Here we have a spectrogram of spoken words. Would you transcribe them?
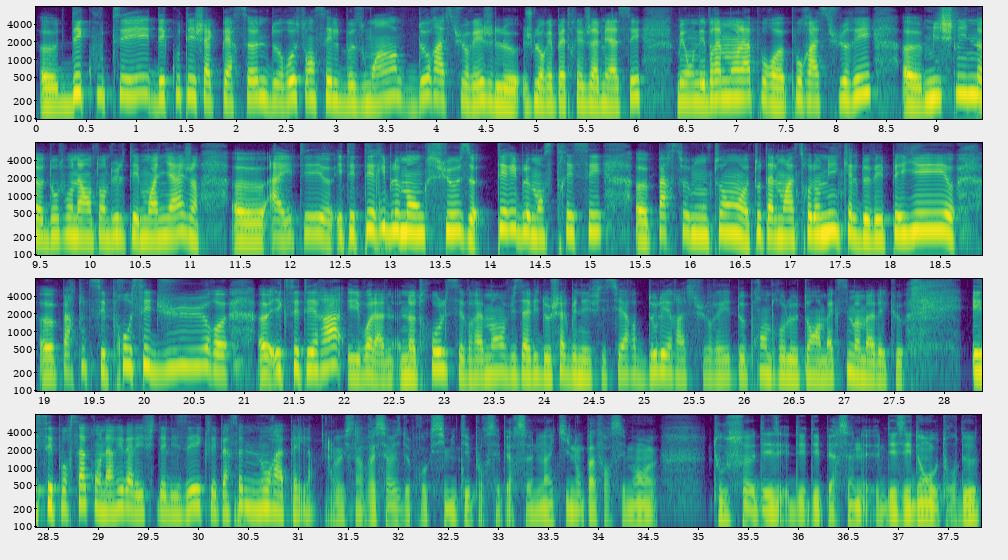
d'écouter, d'écouter chaque personne, de recenser le besoin, de rassurer. Je le, je le répéterai jamais assez, mais on est vraiment là pour, pour rassurer. Micheline, dont on a entendu le témoignage, a été, été terriblement anxieuse, terriblement stressée euh, par ce montant euh, totalement astronomique qu'elle devait payer, euh, par toutes ces procédures, etc. Et voilà, notre rôle, c'est vraiment vis-à-vis de chaque bénéficiaire de les rassurer, de prendre le temps un maximum avec eux. Et c'est pour ça qu'on arrive à les fidéliser et que les personnes nous rappellent. Oui, c'est un vrai service de proximité pour ces personnes-là qui n'ont pas forcément tous des, des, personnes, des aidants autour d'eux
